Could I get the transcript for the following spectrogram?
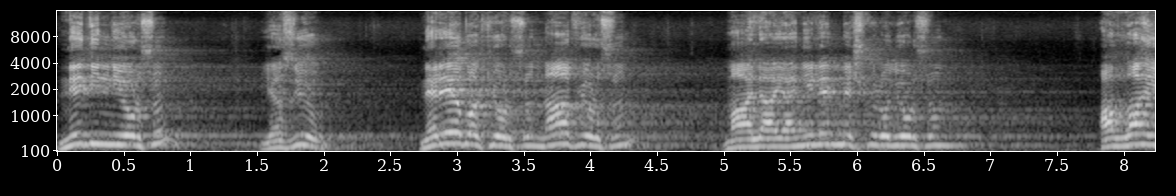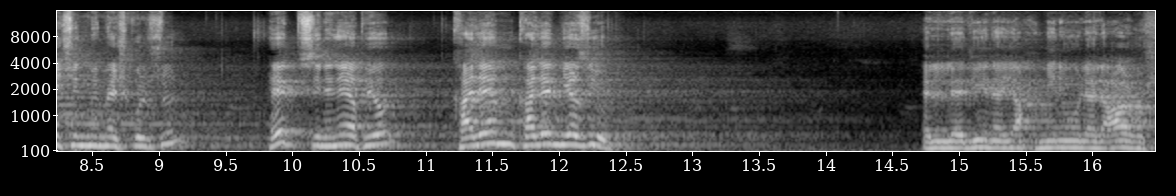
Ne dinliyorsun? Yazıyor. Nereye bakıyorsun? Ne yapıyorsun? Malayani ile meşgul oluyorsun? Allah için mi meşgulsün? Hepsini ne yapıyor? Kalem kalem yazıyor. اَلَّذ۪ينَ يَحْمِنُونَ الْعَرْشَ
